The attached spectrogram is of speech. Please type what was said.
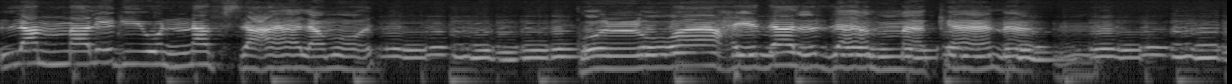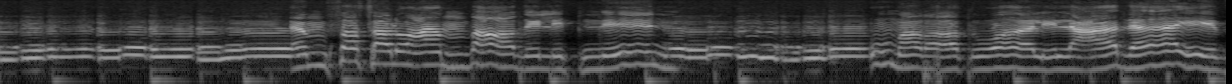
لما لقيوا النفس على موت كل واحد ألزم مكانه. انفصلوا عن بعض الاتنين. ومر طوال العذايب.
